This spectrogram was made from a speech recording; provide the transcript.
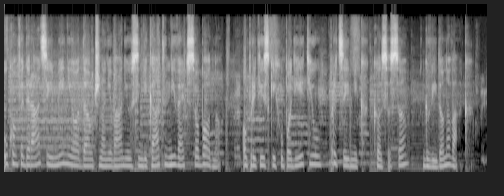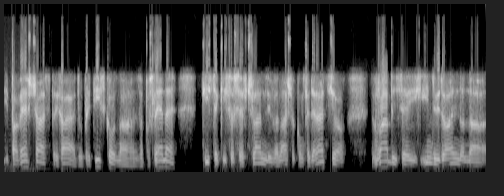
v konfederaciji menijo, da v sindikat ni več svobodno. O pritiskih v podjetju predsednik KSS Gvido Novak. Pa ves čas prihaja do pritiskov na zaposlene, tiste, ki so se včlanili v našo konfederacijo, vabi se jih individualno na uh,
